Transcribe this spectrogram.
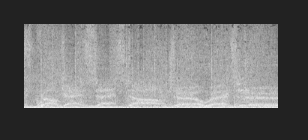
This broken system to its knees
